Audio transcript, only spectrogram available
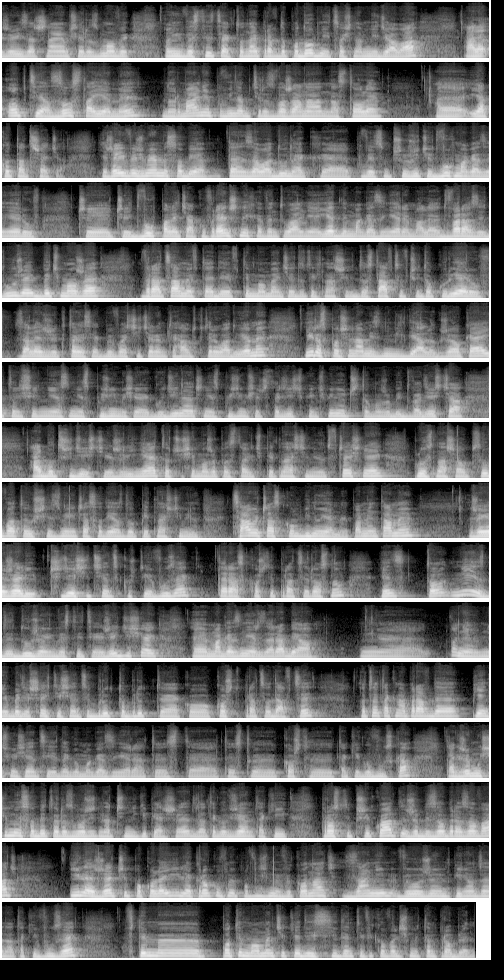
Jeżeli zaczynają się rozmowy o inwestycjach, to najprawdopodobniej coś nam nie działa, ale opcja zostajemy normalnie powinna być rozważana na stole e, jako ta trzecia. Jeżeli weźmiemy sobie ten załadunek, e, powiedzmy przy użyciu dwóch magazynierów czy, czy dwóch paleciaków ręcznych, ewentualnie jednym magazynierem, ale dwa razy dłużej, być może wracamy wtedy w tym momencie do tych naszych dostawców czy do kurierów, zależy kto jest jakby właścicielem tych aut, które ładujemy i rozpoczynamy z nimi dialog, że ok, to się nie, nie spóźnimy się godzinę, czy nie spóźnimy się 45 minut, czy to może być 20 albo 30. Jeżeli nie, to czy się może postawić 15 minut wcześniej, plus nasza obsługa, to już się zmieni czas odjazdu o 15 minut. Cały czas kombinujemy. Pamiętamy, że jeżeli 30 tysięcy kosztuje wózek, teraz koszty pracy rosną, więc to nie jest duża inwestycja. Jeżeli dzisiaj e, magazynier zarabia, e, no nie wiem, niech będzie 6 tysięcy brutto, brutto jako koszt pracodawcy, no to tak naprawdę 5 miesięcy jednego magazyniera to jest, e, to jest koszt takiego wózka. Także musimy sobie to rozłożyć na czynniki pierwsze. Dlatego wziąłem taki prosty przykład, żeby zobrazować, ile rzeczy po kolei, ile kroków my powinniśmy wykonać, zanim wyłożymy pieniądze na taki wózek. W tym, e, po tym momencie, kiedy zidentyfikowaliśmy ten problem.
